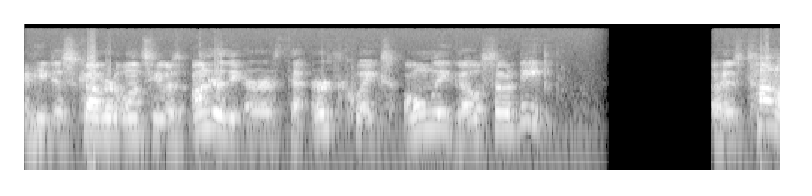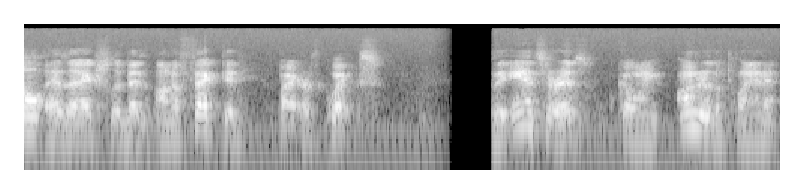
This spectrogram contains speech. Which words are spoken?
And he discovered once he was under the earth that earthquakes only go so deep. So his tunnel has actually been unaffected by earthquakes. The answer is going under the planet,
